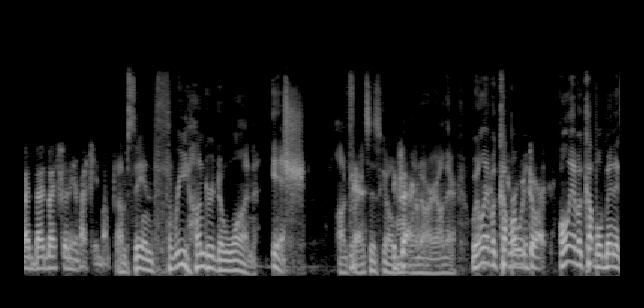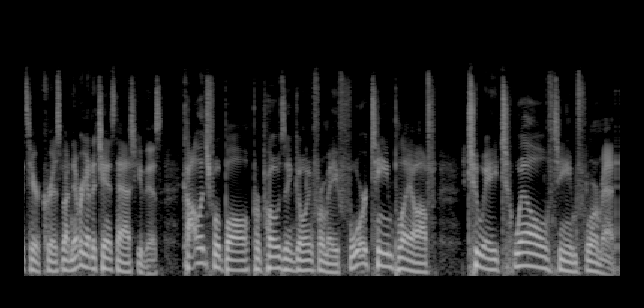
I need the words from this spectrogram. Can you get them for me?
that, that, that's the name I came up with. I'm seeing 300 to 1 ish on Francisco yeah, exactly. Molinari on there. We only have a couple mi- only have a couple minutes here, Chris, but I never got a chance to ask you this. College football proposing going from a four-team playoff to a 12-team format.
